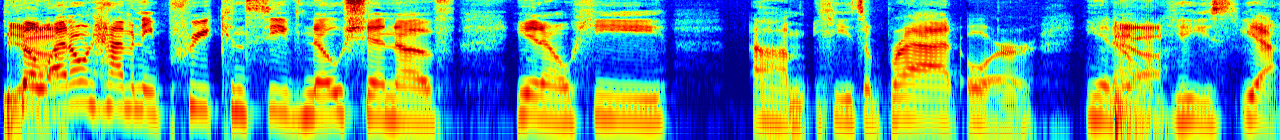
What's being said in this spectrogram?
Yeah. So I don't have any preconceived notion of, you know, he. Um, he's a brat, or you know, Yeah. he's yeah,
